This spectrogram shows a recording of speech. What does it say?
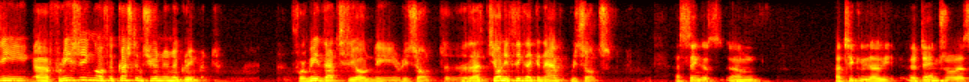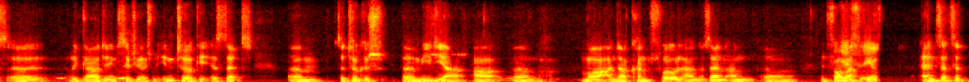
the uh, freezing of the customs union agreement. For me, that's the only result. Uh, that's the only thing that can have results. I think it's um, particularly uh, dangerous uh, regarding situation in Turkey is that um, the Turkish media are um, more under control than on uh, informative. Yes, And that the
